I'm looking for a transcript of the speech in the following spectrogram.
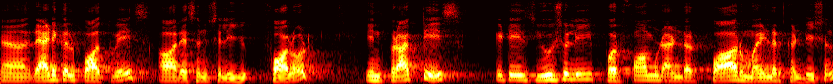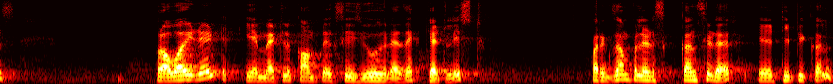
uh, radical pathways are essentially followed. In practice, it is usually performed under far milder conditions provided a metal complex is used as a catalyst. For example, let us consider a typical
